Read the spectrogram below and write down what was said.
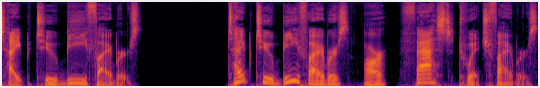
type 2B fibers. Type 2B fibers are fast twitch fibers.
